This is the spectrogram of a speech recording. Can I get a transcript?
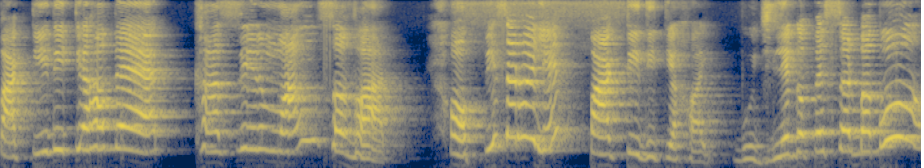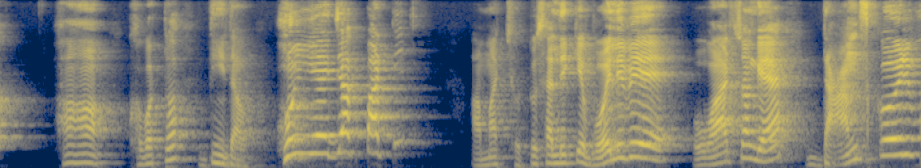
পার্টি দিতে হবে। খাসির মাংস ভাত। অফিসার হইলে পার্টি দিতে হয়। বুঝলে গোপেশ্বর বাবু? হ্যাঁ হ্যাঁ খবরটা দিয়ে দাও। হইয়ে যাক পার্টি। আমার ছোট শালিকে বলবে ওর সঙ্গে ডান্স করব।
